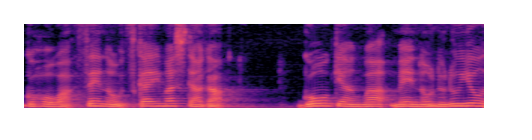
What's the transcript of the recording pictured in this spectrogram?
ゴホは線を使いましたが。Gauguin 是画的像面的淋一样，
